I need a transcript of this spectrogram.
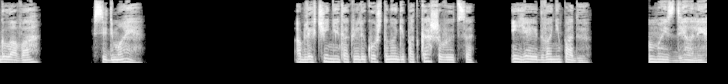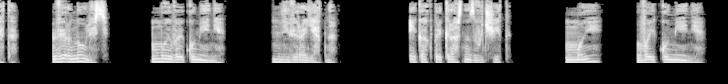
Глава седьмая. Облегчение так велико, что ноги подкашиваются, и я едва не падаю. Мы сделали это. Вернулись. Мы в Айкумене. Невероятно. И как прекрасно звучит. Мы в Айкумене.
